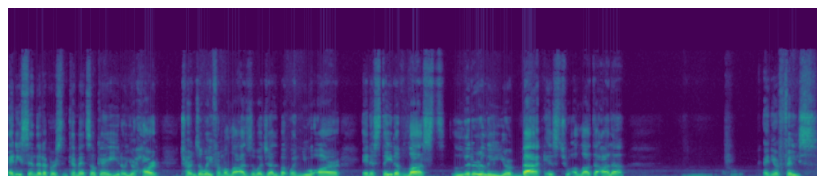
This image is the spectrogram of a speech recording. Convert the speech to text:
any sin that a person commits okay you know your heart turns away from Allah Azza wa Jal. But when you are in a state of lust, literally your back is to Allah Ta'ala and your face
